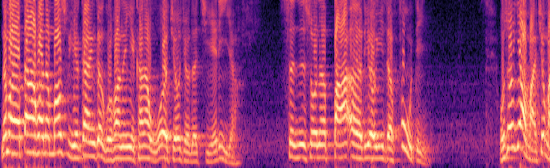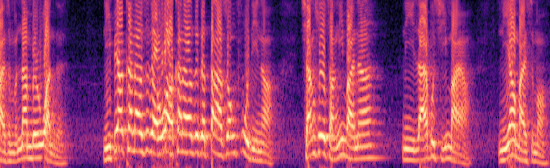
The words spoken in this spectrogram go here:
那么大家话呢 mosfet 的概念个股的话呢，你也看到五二九九的捷力啊，甚至说呢八二六一的富鼎。我说要买就买什么 number one 的，你不要看到这个哇，看到这个大中富鼎啊，强说涨停板呢，你来不及买啊，你要买什么？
